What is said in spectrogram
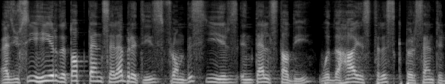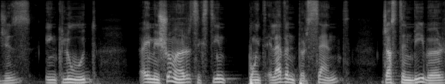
As you see here, the top 10 celebrities from this year's Intel study with the highest risk percentages include Amy Schumer 16.11%, Justin Bieber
